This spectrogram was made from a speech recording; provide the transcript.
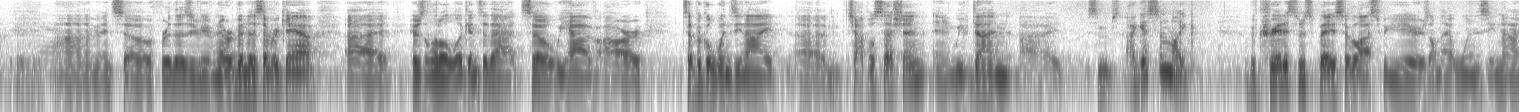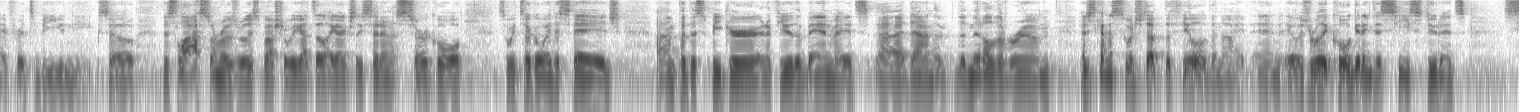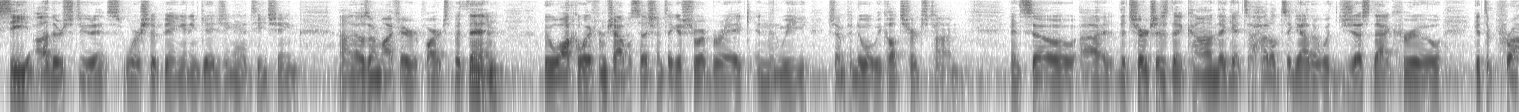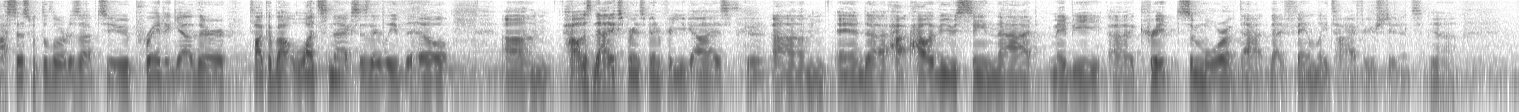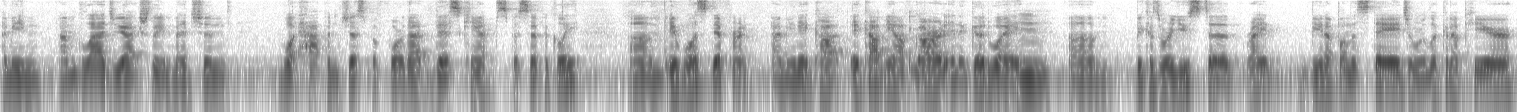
Um, and so, for those of you who've never been to summer camp, uh, here's a little look into that. So, we have our typical Wednesday night um, chapel session, and we've done uh, some, I guess, some like we've created some space over the last few years on that Wednesday night for it to be unique. So this last summer was really special. We got to like actually sit in a circle. So we took away the stage, um, put the speaker and a few of the bandmates uh, down in the, the middle of the room, and just kind of switched up the feel of the night. And it was really cool getting to see students see other students worshiping and engaging in the teaching. Uh, that was one of my favorite parts. But then we walk away from chapel session, take a short break, and then we jump into what we call church time. And so uh, the churches that come, they get to huddle together with just that crew, get to process what the Lord is up to, pray together, talk about what's next as they leave the hill. Um, how has that experience been for you guys? good. Um, and uh, how, how have you seen that maybe uh, create some more of that that family tie for your students? Yeah. I mean, I'm glad you actually mentioned what happened just before that, this camp specifically. Um, it was different. I mean, it caught it caught me off guard in a good way um, because we're used to right being up on the stage and we're looking up here.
